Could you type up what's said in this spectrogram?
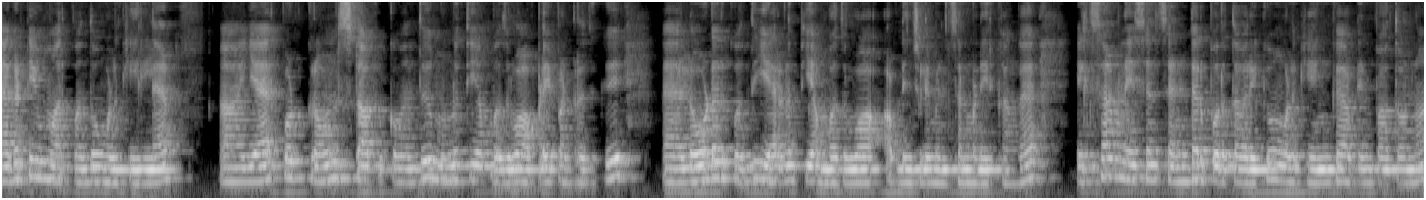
நெகட்டிவ் மார்க் வந்து உங்களுக்கு இல்லை. ஏர்போர்ட் க்ரௌண்ட் ஸ்டாஃபுக்கு வந்து முந்நூற்றி ஐம்பது ரூபா அப்ளை பண்ணுறதுக்கு லோடருக்கு வந்து இரநூத்தி ஐம்பது ரூபா அப்படின்னு சொல்லி மென்ஷன் பண்ணியிருக்காங்க. எக்ஸாமினேஷன் சென்டர் பொறுத்த வரைக்கும் உங்களுக்கு எங்கே அப்படின்னு பார்த்தோன்னா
